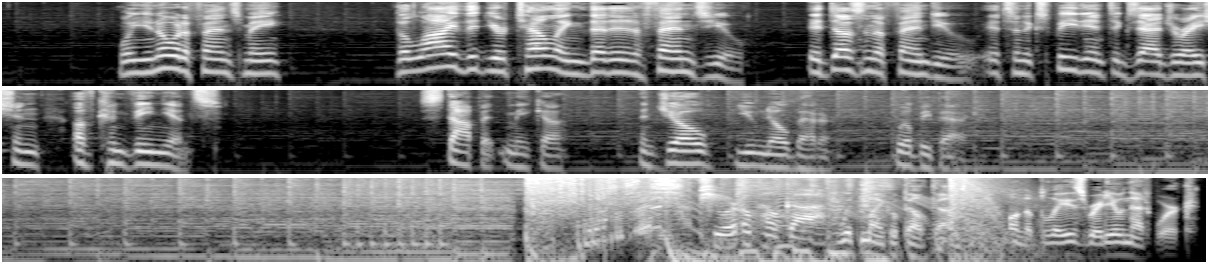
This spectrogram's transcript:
Well, you know what offends me? The lie that you're telling that it offends you. It doesn't offend you. It's an expedient exaggeration of convenience. Stop it, Mika. And Joe, you know better. We'll be back. Pure Opelka. With Mike Opelka on the Blaze Radio Network.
